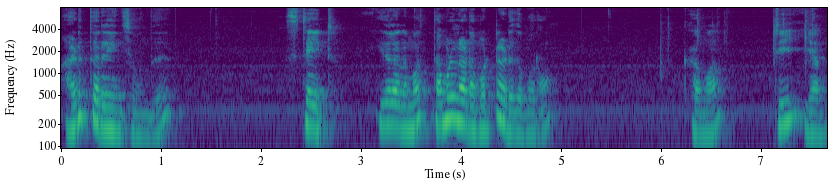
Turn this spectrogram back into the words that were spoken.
அடுத்த ரேஞ்ச் வந்து ஸ்டேட் இதில் நம்ம தமிழ்நாடை மட்டும் எடுக்க போகிறோம். கமா டிஎன்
